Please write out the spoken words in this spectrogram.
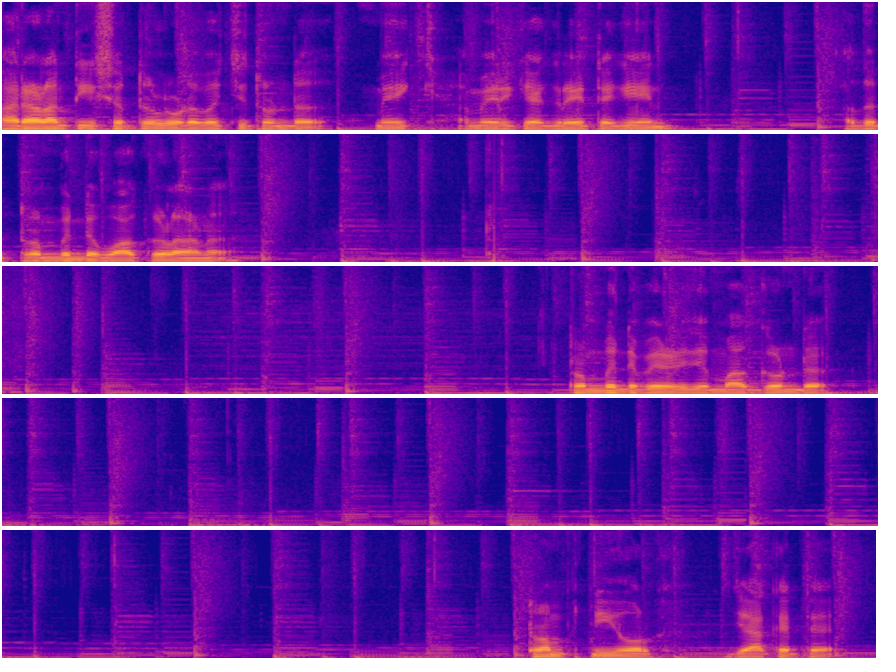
ധാരാളം ടീഷർട്ടുകൾ ഇവിടെ വെച്ചിട്ടുണ്ട്. മേക്ക് അമേരിക്ക ഗ്രേറ്റ് അഗെയിൻ അത് ട്രംപിന്റെ വാക്കുകളാണ്. ട്രംപിന്റെ പേരെഴുതിയ മഗുണ്ട്. Trump New York jacket.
